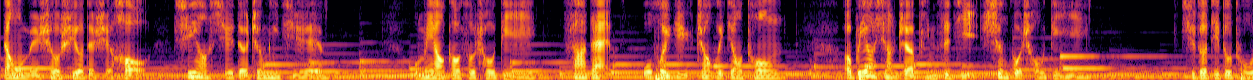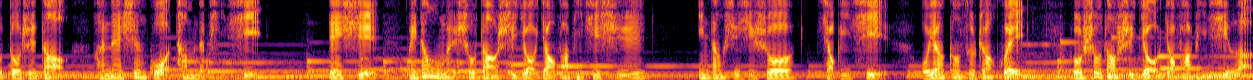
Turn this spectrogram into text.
当我们受试诱的时候，需要学得这秘诀。我们要告诉仇敌：撒旦，我会与教会交通，而不要想着凭自己胜过仇敌。许多基督徒都知道很难胜过他们的脾气。但是，每当我们受到试诱要发脾气时，应当学习说：“小脾气，我要告诉赵慧，我受到试诱要发脾气了。”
